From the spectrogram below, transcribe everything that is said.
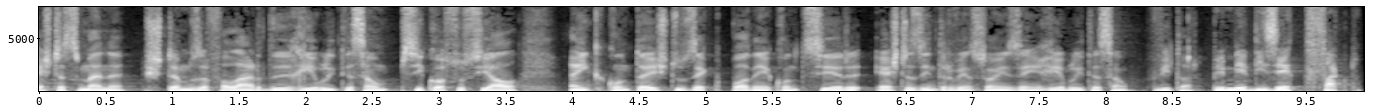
Esta semana estamos a falar de reabilitação psicossocial. Em que contextos é que podem acontecer estas intervenções em reabilitação? Vitor. Primeiro dizer que, de facto,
